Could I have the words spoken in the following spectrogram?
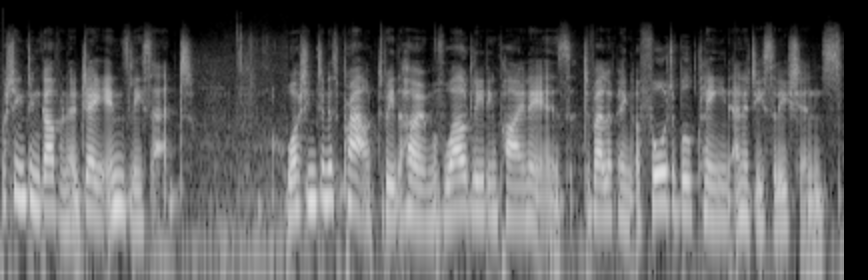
Washington Governor Jay Inslee said, Washington is proud to be the home of world leading pioneers developing affordable clean energy solutions.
